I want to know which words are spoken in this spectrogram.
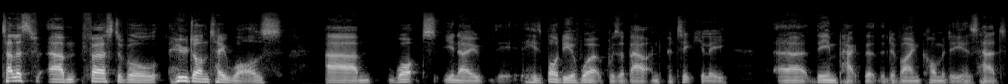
tell us, um, first of all, who Dante was, um, what, you know, his body of work was about, and particularly uh, the impact that the Divine Comedy has had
